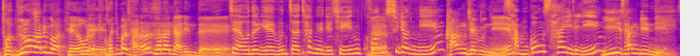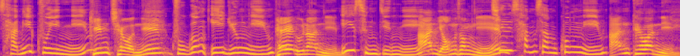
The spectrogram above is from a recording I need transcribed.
더 늘어가는 것 같아요. 원래 네. 거짓말 잘하는 사람이 아닌데. 자, 오늘 예, 문자 참여해주신 네. 권수련님, 강재구님, 3041님, 이상기님, 3292님, 김채원님, 9026님, 배은하님, 이승진님, 안영성님, 7330님, 안태환님,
